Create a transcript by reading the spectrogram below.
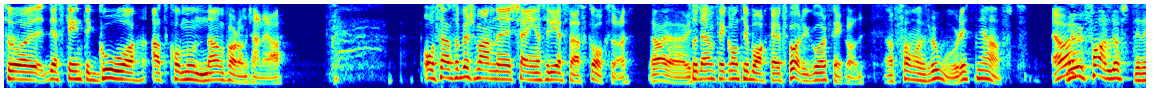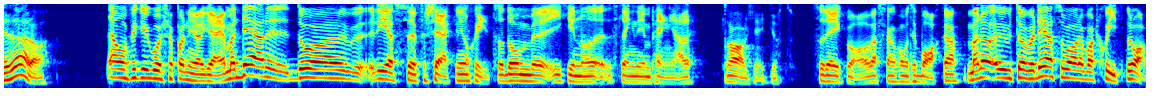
Så det ska inte gå att komma undan för dem känner jag. Och sen så försvann eh, tjejens resväska också. Ja, ja, Så den fick hon tillbaka i förrgår fick hon. Ja, fan vad roligt ni har haft. Ja. Men hur fan löste ni det då? Nej, hon fick ju gå och köpa nya grejer. Men där, då reseförsäkring och skit. Så de gick in och slängde in pengar. Ja, okej, gött. Så det gick bra och väskan kom tillbaka. Men utöver det så har det varit skitbra.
